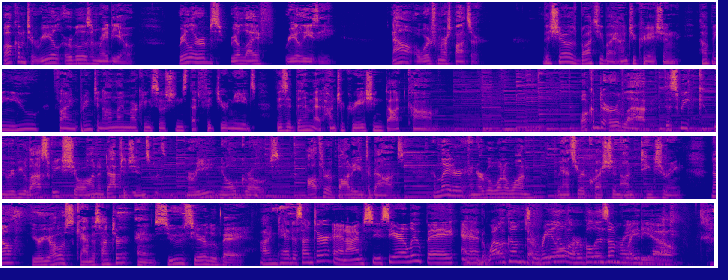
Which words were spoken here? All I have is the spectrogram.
Welcome to Real Herbalism Radio. Real herbs, real life, real easy. Now, a word from our sponsor. This show is brought to you by Hunter Creation, helping you find print and online marketing solutions that fit your needs. Visit them at huntercreation.com. Welcome to Herb Lab. This week, we review last week's show on adaptogens with Maria Noel Groves, author of Body into Balance. And later, in Herbal 101, we answer a question on tincturing. Now, here are your hosts, Candace Hunter and Sue Sierralupe. I'm Candace Hunter. And I'm Sue Sierralupe. And, And welcome, to, Real Herbalism Radio.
